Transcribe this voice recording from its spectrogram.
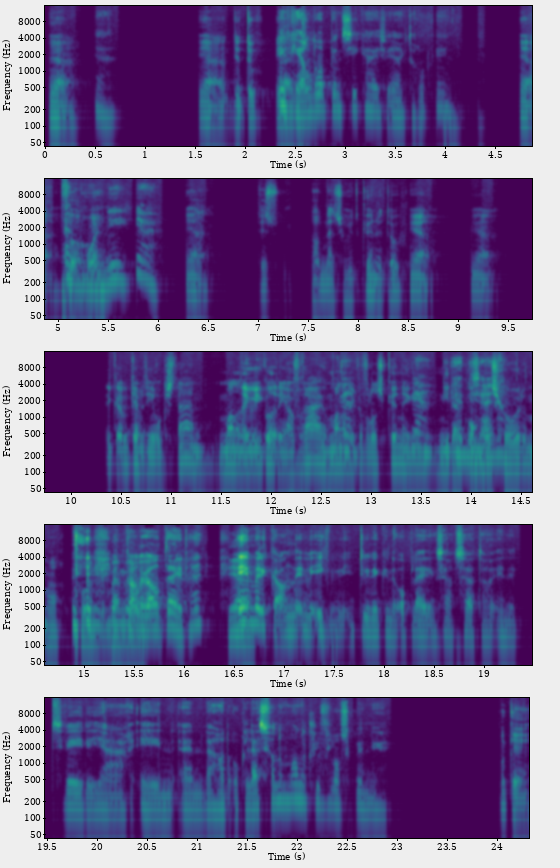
Ja. Ja. Ja, dit toch. Ja, In dus- Gelderop in het ziekenhuis werkt er ook in. Ja, En waarom mooi. niet? Ja. Ja, dus zou net zo goed kunnen, toch? Ja, ja. Ik, heb- ik heb het hier ook staan. Mannen, ik wilde jou vragen, mannelijke Ja. Niet dat ik om maar gewoon, ik ben kan nog altijd, hè? ja. Nee, maar ik kan. Ik, toen ik in de opleiding zat, zat er in het tweede jaar één. En we hadden ook les van een mannelijke verloskundige. Oké,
